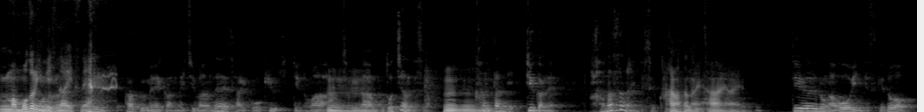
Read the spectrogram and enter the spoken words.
まあ戻るイメージないですね。うん各メーカーの一番ね最高級機っていうのは、うん。うんそれが戻っちゃうんですよ、うんうんうん。簡単に。っていうかね離さないんですよ離さない。はいは。いうんっていうのが多いんですけど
